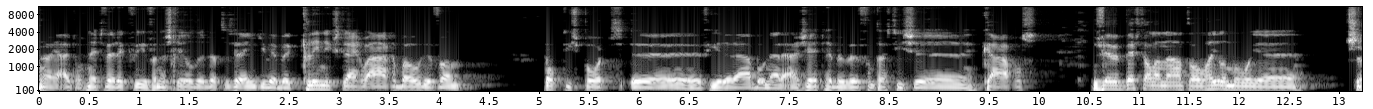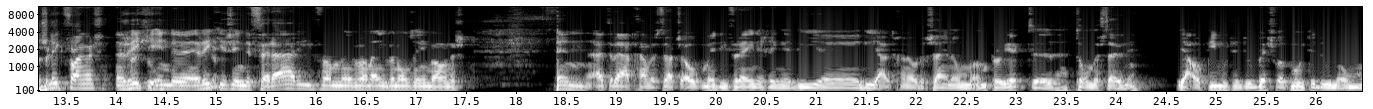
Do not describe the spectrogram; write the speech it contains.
nou ja, uit ons netwerk weer van een schilder. Dat is er eentje. We hebben clinics krijgen we aangeboden van Optisport. Uh, via de Rabo naar de AZ hebben we fantastische kavels. Dus we hebben best al een aantal hele mooie blikvangers. Een ritje in de, ritjes ja. in de Ferrari van, van een van onze inwoners. En uiteraard gaan we straks ook met die verenigingen die, die uitgenodigd zijn om een project te ondersteunen. Ja, ook die moeten natuurlijk best wat moeite doen om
